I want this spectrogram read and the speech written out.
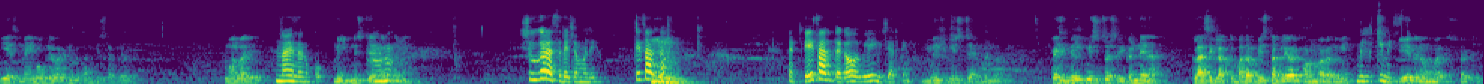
येस मँगो फ्लेवर आणि बदाम पिस्ता फ्लेवर तुम्हाला पाहिजे? नाही ना नको. मिल्क मी. शुगर असतं त्याच्यामध्ये. ते चालतं. ते चालतं का हो? हे विचारते. मिल्क मिस्ट आहे म्हणून काही मिल्क मिस्टचा श्रीखंड आहे ना क्लासिक लागतो. बदाम पिस्ता फ्लेवर खाऊन बघा तुम्ही. मिल्की मिस एक नंबर सारखी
